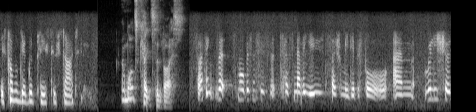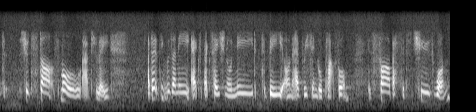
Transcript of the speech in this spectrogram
is probably a good place to start. And what's Kate's advice? So I think that small businesses that have never used social media before um, really should should start small actually I don't think there's any expectation or need to be on every single platform. It's far better to choose one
